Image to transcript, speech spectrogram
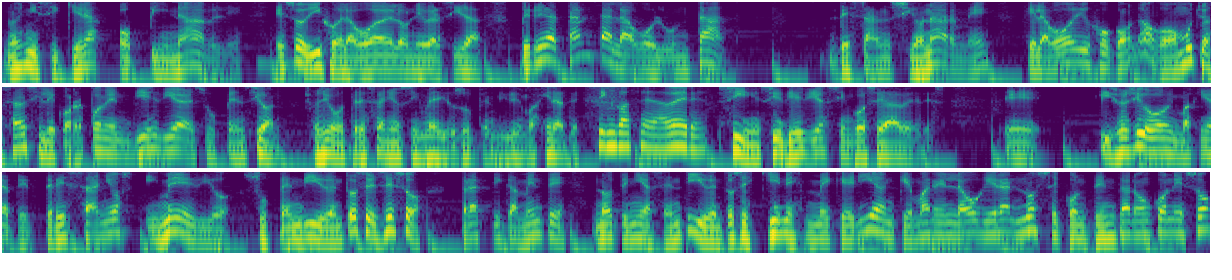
no es ni siquiera opinable. Eso dijo el abogado de la universidad. Pero era tanta la voluntad de sancionarme, que el abogado dijo, como, no, como mucho a Sansi le corresponden 10 días de suspensión. Yo llevo 3 años y medio suspendido, imagínate. Sin goce de haberes. Sí, sí, 10 días sin goce de haberes. Eh, y yo llevo, imagínate, 3 años y medio suspendido. Entonces eso prácticamente no tenía sentido. Entonces quienes me querían quemar en la hoguera no se contentaron con eso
